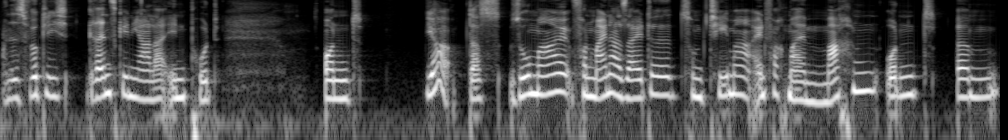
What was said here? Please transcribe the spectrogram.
Und es ist wirklich grenzgenialer Input. Und ja, das so mal von meiner Seite zum Thema einfach mal machen und ähm,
